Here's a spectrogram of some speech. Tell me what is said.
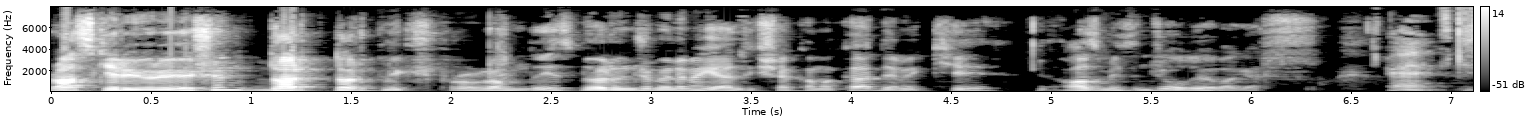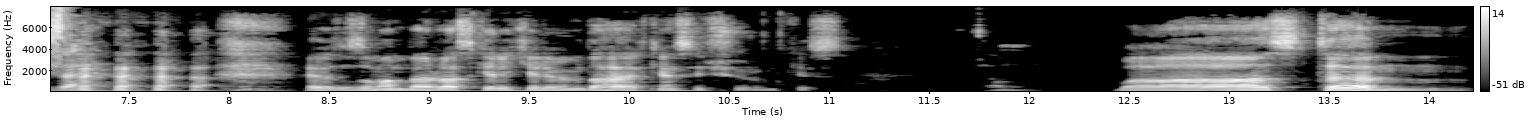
Rastgele Yürüyüş'ün dört dörtlük programındayız. Dördüncü bölüme geldik şaka maka. Demek ki azmetince oluyor Bager. Evet güzel. evet o zaman ben rastgele kelimemi daha erken seçiyorum bir kez. Tamam. Bastım.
